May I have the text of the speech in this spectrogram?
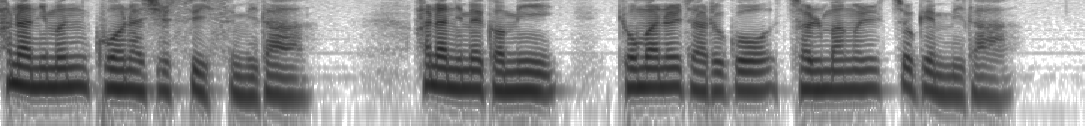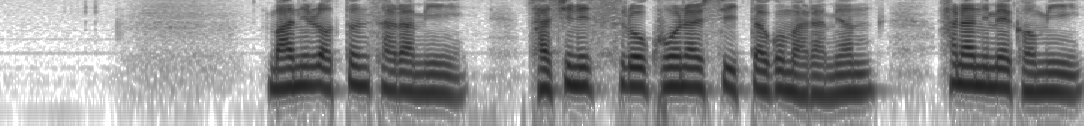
하나님은 구원하실 수 있습니다. 하나님의 검이 교만을 자르고 절망을 쪼갭니다. 만일 어떤 사람이 자신이 스스로 구원할 수 있다고 말하면 하나님의 검이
